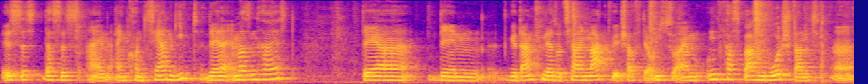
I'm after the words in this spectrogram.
ist es, dass es ein, ein Konzern gibt, der Amazon heißt, der den Gedanken der sozialen Marktwirtschaft, der uns zu einem unfassbaren Wohlstand äh,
